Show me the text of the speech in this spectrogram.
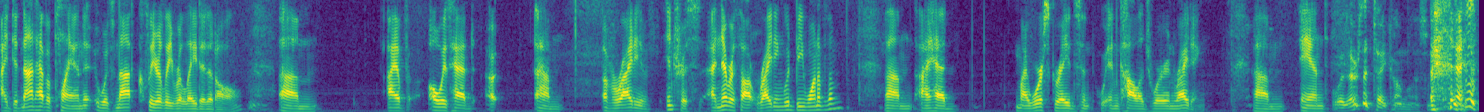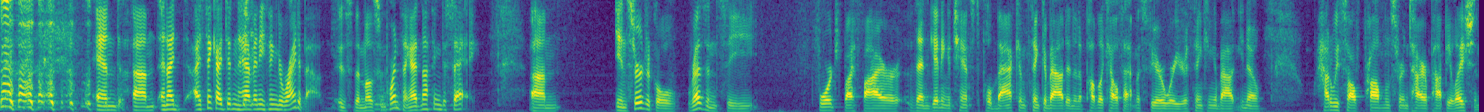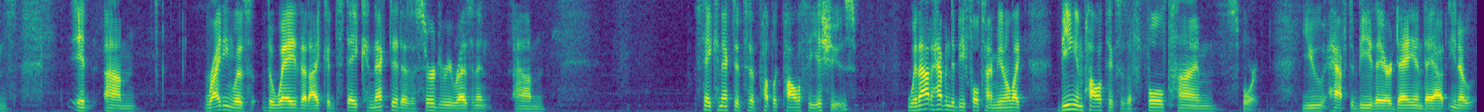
I did not have a plan. It was not clearly related at all. Um, I've always had a, um, a variety of interests. I never thought writing would be one of them. Um, I had my worst grades in, in college were in writing. Um, and Well, there's a take-home lesson. and um, and I, I think I didn't have anything to write about is the most important thing. I had nothing to say. Um, in surgical residency, forged by fire, then getting a chance to pull back and think about it in a public health atmosphere where you're thinking about, you know, how do we solve problems for entire populations? It um, writing was the way that I could stay connected as a surgery resident. Um, stay connected to public policy issues without having to be full time. You know, like being in politics is a full time sport. You have to be there day in, day out. You know,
